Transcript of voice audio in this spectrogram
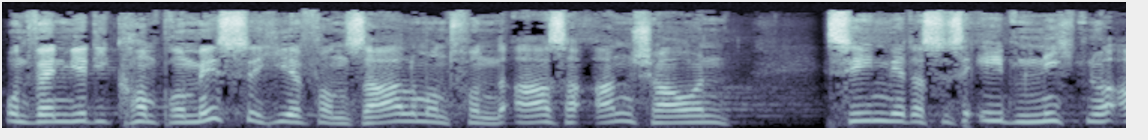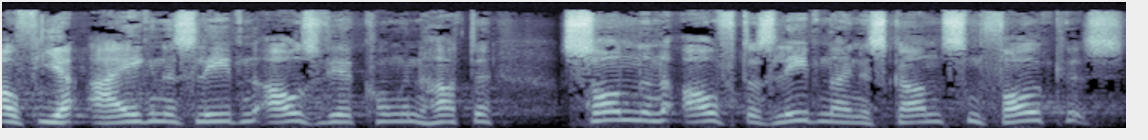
Und wenn wir die Kompromisse hier von Salom und von Asa anschauen, sehen wir, dass es eben nicht nur auf ihr eigenes Leben Auswirkungen hatte, sondern auf das Leben eines ganzen Volkes.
